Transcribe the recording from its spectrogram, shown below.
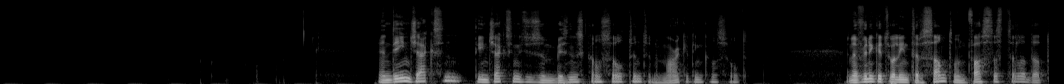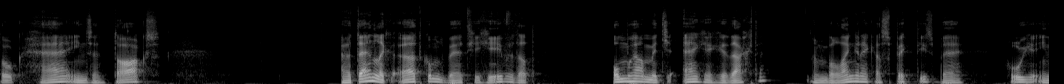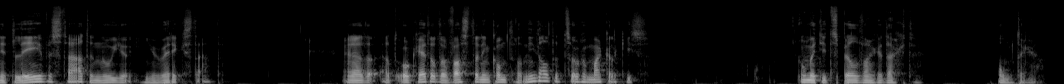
En Dean Jackson, Dean Jackson is dus een business consultant en een marketing consultant. En dan vind ik het wel interessant om vast te stellen dat ook hij in zijn talks uiteindelijk uitkomt bij het gegeven dat omgaan met je eigen gedachten een belangrijk aspect is bij hoe je in het leven staat en hoe je in je werk staat. En dat, ook hij tot de vaststelling komt dat het niet altijd zo gemakkelijk is om met dit spel van gedachten om te gaan.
